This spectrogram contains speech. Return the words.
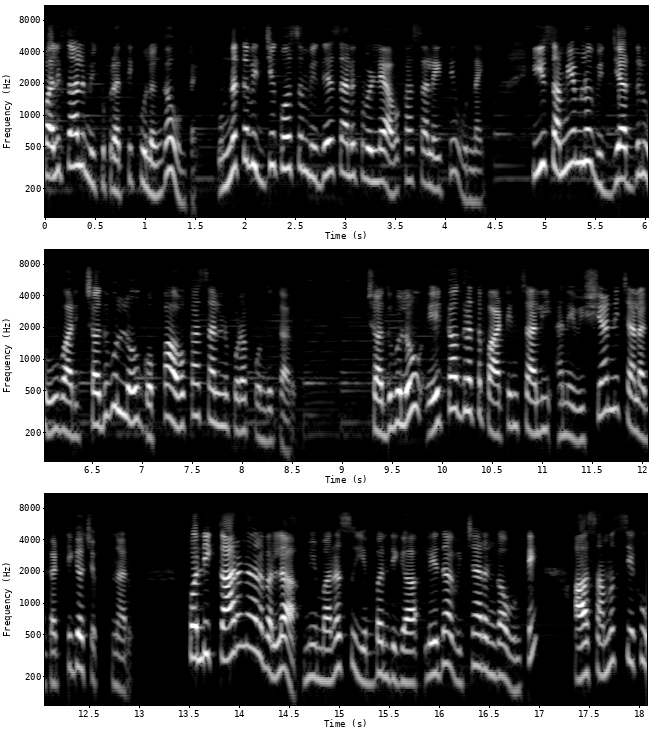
ఫలితాలు మీకు ప్రతికూలంగా ఉంటాయి. ఉన్నత విద్య కోసం విదేశాలకు వెళ్ళే అవకాశాలైతే ఉన్నాయి. ఈ సమయంలో విద్యార్థులు వారి చదువుల్లో గొప్ప అవకాశాలను కూడా పొందుతారు. చదువులో ఏకాగ్రత పాటించాలి అనే విషయాన్ని చాలా గట్టిగా చెప్తున్నారు. కొన్ని కారణాల వల్ల మీ మనసు ఇబ్బందిగా లేదా విచారంగా ఉంటే ఆ సమస్యకు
